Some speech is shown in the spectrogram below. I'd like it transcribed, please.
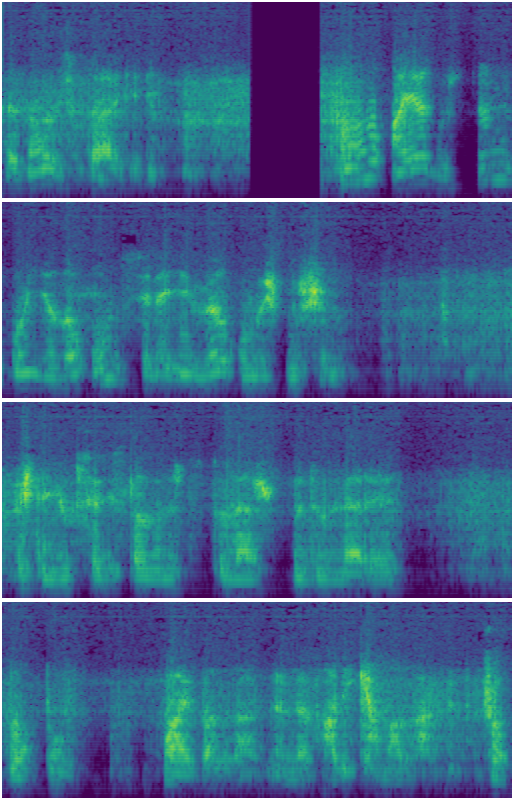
Sesine ışıkta gideyim. Bunu ayaküstü Konya'da 10 sene evvel konuşmuşum. İşte Yüksek İslam Enstitüler müdürleri, doktor Faydalılar, neler, Ali Kemallar. Çok.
